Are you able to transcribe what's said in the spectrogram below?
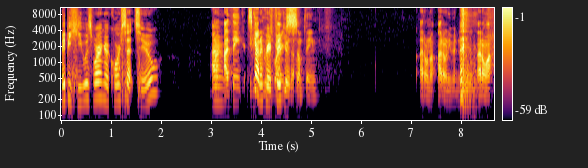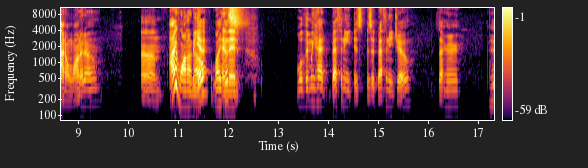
maybe he was wearing a corset too. I, I, think he's he- got a great figure, though. Something. I don't know. I don't even. know. I don't. I don't want to know. Um. I want to know. yeah, like and then- Well, then we had Bethany. Is is it Bethany Joe? Is that her? Who-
